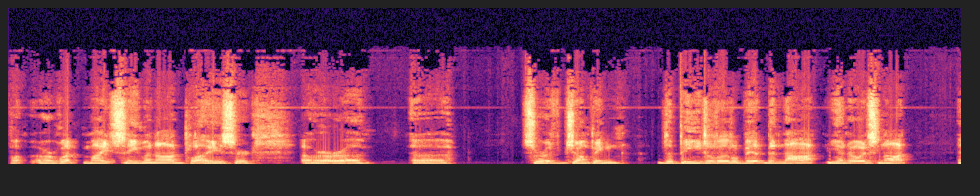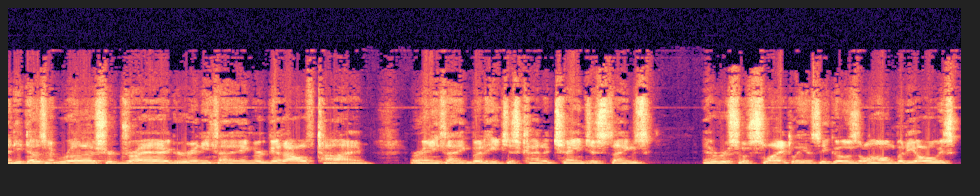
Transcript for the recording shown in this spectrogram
or what might seem an odd place or or uh, uh, sort of jumping the beat a little bit, but not. You know, it's not. And he doesn't rush or drag or anything or get off time or anything, but he just kind of changes things ever so slightly as he goes along. But he always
